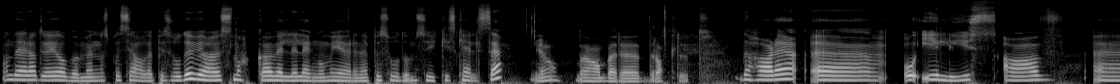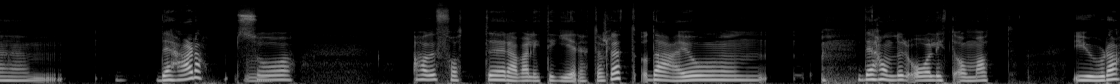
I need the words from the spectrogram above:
Om det er at vi har jobba med noen spesialepisoder. Vi har jo snakka veldig lenge om å gjøre en episode om psykisk helse. Ja, det har bare dratt ut. Det har det. Øh, og i lys av øh, det her, da, så har vi fått ræva litt i gir, rett og slett. Og det er jo Det handler òg litt om at jula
